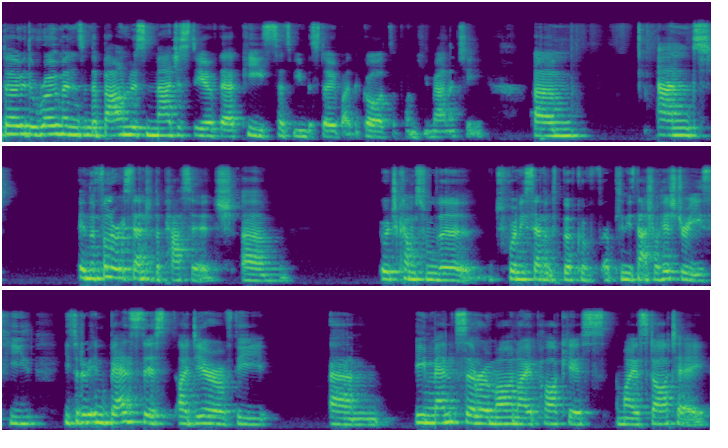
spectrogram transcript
though the Romans and the boundless majesty of their peace has been bestowed by the gods upon humanity. Um, and in the fuller extent of the passage, um, which comes from the 27th book of, Pliny's Natural Histories, he, he sort of embeds this idea of the um, immensa Romanae pacis majestate,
